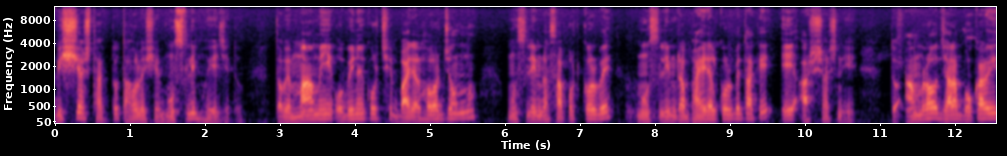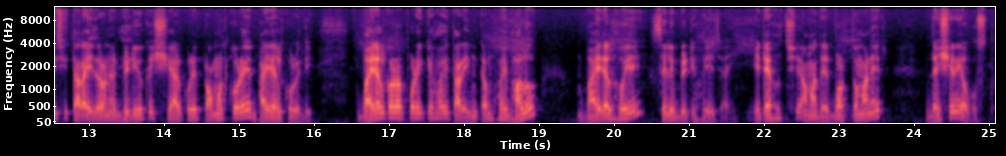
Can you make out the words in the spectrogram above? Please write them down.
বিশ্বাস থাকতো, তাহলে সে মুসলিম হয়ে যেত। তবে মা মেয়ে অভিনয় করছে ভাইরাল হওয়ার জন্য, মুসলিমরা সাপোর্ট করবে, মুসলিমরা ভাইরাল করবে তাকে, এই আশ্বাস নিয়ে। তো আমরাও যারা বোকা রয়েছি, তারা এই ধরনের ভিডিওকে শেয়ার করে প্রমোট করে ভাইরাল করে দিই। ভাইরাল করার পরে কী হয়? তার ইনকাম হয় ভালো ভাইরাল হয়ে সেলিব্রিটি হয়ে যায়। এটা হচ্ছে আমাদের বর্তমানের দেশেরই অবস্থা।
